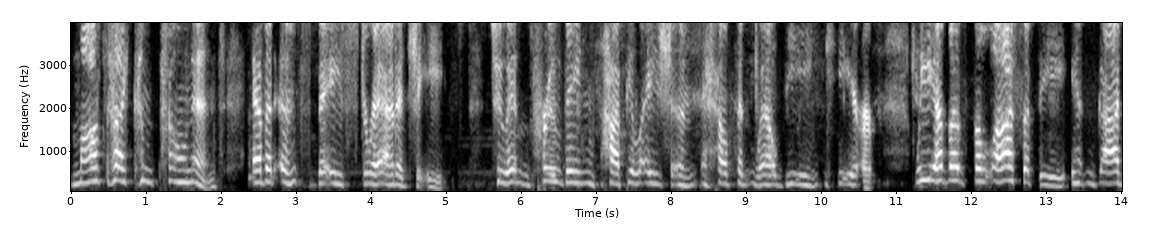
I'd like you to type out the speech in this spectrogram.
multi component, evidence based strategy to improving population health and well being here. We have a philosophy in God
